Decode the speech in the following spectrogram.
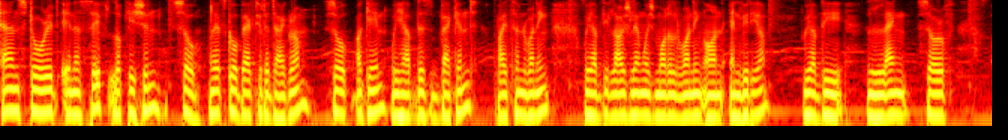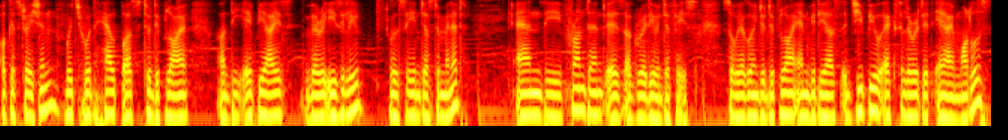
and store it in a safe location. So let's go back to the diagram. So again we have this backend python running. We have the large language model running on nvidia. We have the langserve orchestration which would help us to deploy uh, the APIs very easily. We'll see in just a minute. And the front end is a Gradio interface. So we are going to deploy NVIDIA's GPU accelerated AI models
